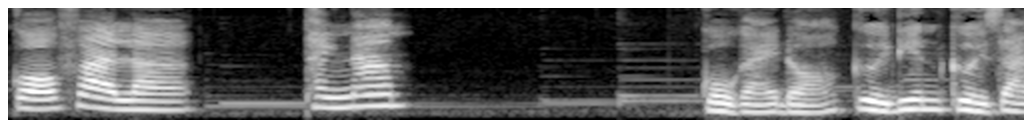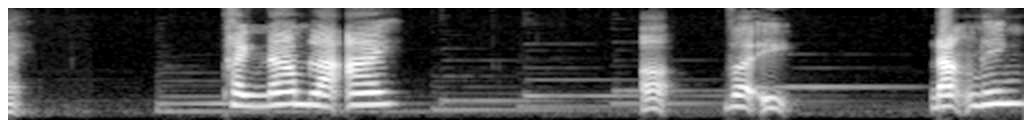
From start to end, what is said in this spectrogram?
có phải là... Thành Nam? Cô gái đó cười điên cười dại. Thành Nam là ai? Ờ, vậy... Đặng Ninh?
